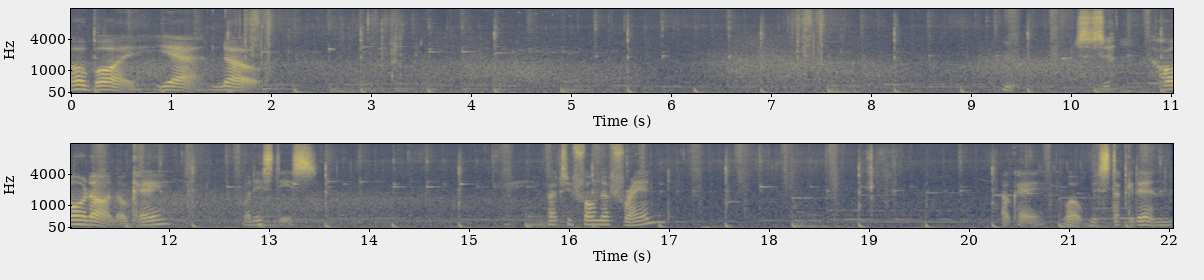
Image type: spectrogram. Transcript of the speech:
Oh boy, yeah, no. Hmm. Hold on, okay? What is this? About to phone a friend? Okay, well, we stuck it in.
